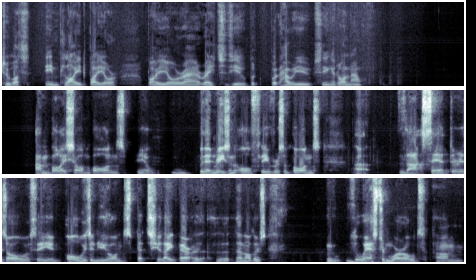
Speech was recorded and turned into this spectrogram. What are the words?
to what's implied by your by your uh, rates view. But but how are you seeing it all now? I'm bullish on bonds, you know, within reason, all flavors of bonds. Uh, that said, there is always a, always a nuance, bits you like better than others. The Western world um,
